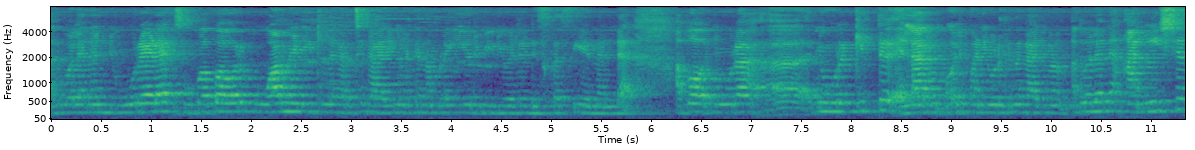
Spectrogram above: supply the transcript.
അതുപോലെ തന്നെ നൂറയുടെ സൂപ്പർ പവർ പോകാൻ വേണ്ടിയിട്ടുള്ള കുറച്ച് കാര്യങ്ങളൊക്കെ നമ്മൾ ഈ ഒരു വീഡിയോയിൽ ഡിസ്കസ് ചെയ്യുന്നുണ്ട്. അപ്പോൾ നൂറ നൂറക്കിട്ട് എല്ലാവരും ഒരു പണി കൊടുക്കുന്ന കാര്യങ്ങളും അതുപോലെ തന്നെ അനീഷ്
